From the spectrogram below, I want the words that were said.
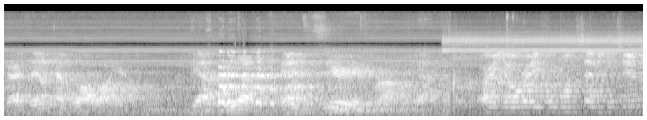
Guys, they don't have Wawa here. Yeah. Yeah. That's a serious problem. Yeah. All right, y'all ready for 172?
